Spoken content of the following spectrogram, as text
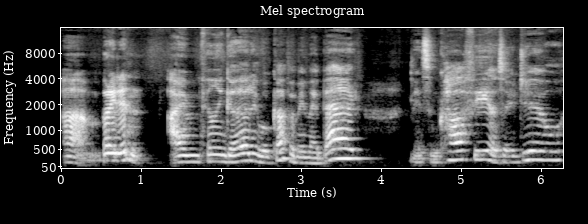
um, but I didn't. I'm feeling good. I woke up, I made my bed, made some coffee as I do,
